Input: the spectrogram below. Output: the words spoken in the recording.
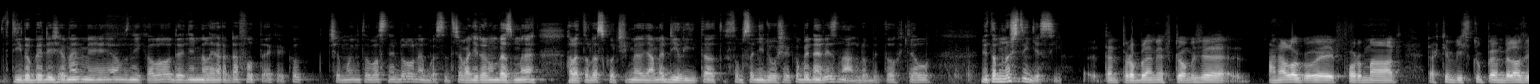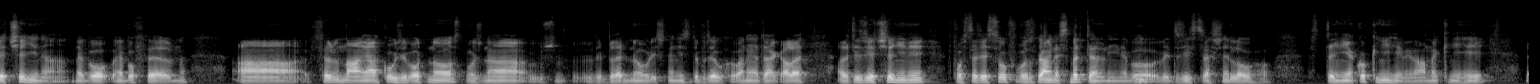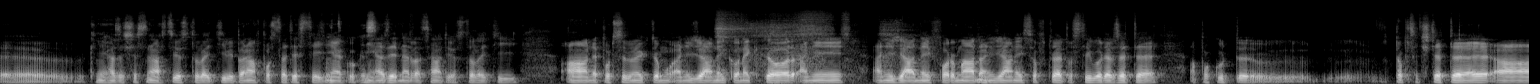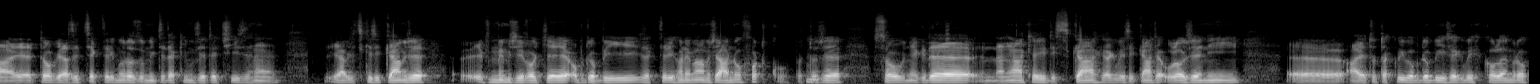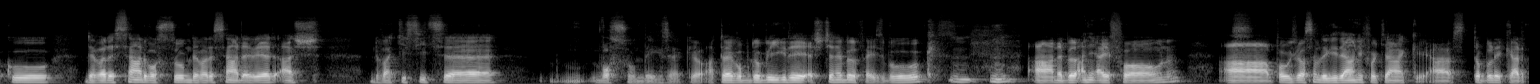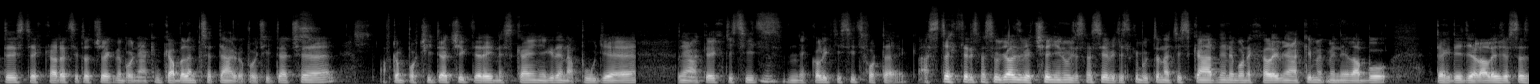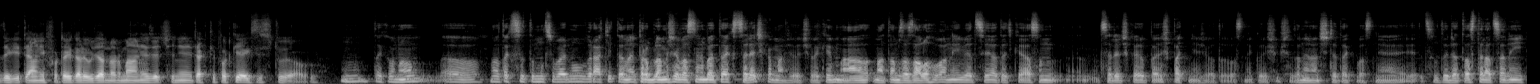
v té době, kdy žijeme my a vznikalo denně miliarda fotek, jako k čemu jim to vlastně bylo, nebo se třeba někdo jenom vezme, hele, tohle skočíme, děláme delete a v tom se nikdo už jakoby nevyzná, kdo by to chtěl. Mě to množství děsí. Ten problém je v tom, že analogový formát, tak tím výstupem byla zvětšenina nebo, nebo film a film má nějakou životnost, možná už vyblednou, když není dobře uchovaný a tak, ale, ale ty zvětšeniny v podstatě jsou v vozovkách nesmrtelný nebo hmm. vydrží strašně dlouho. Stejně jako knihy. My máme knihy, eh, kniha ze 16. století vypadá v podstatě stejně jako kniha z 21. století a nepotřebujeme k tomu ani žádný konektor, ani, ani žádný formát, ani žádný software, prostě ji otevřete a pokud eh, to přečtete a je to v jazyce, kterýmu rozumíte, tak ji můžete číst hned. Já vždycky říkám, že v mém životě je období, ze kterého nemám žádnou fotku, protože jsou někde na nějakých diskách, jak vy říkáte, uložený eh, a je to takový období, řekl bych, kolem roku 98, 99 až 2008 bych řekl. Jo. A to je v období, kdy ještě nebyl Facebook mm, a nebyl ani iPhone a používal jsem digitální foťáky a to byly karty, z těch karet si to člověk nebo nějakým kabelem přetáhl do počítače a v tom počítači, který dneska je někde na půdě, nějakých tisíc, několik tisíc fotek. A z těch, které jsme si udělali zvětšeninu, že jsme si je vytiskli buď to na tiskárně, nebo nechali v nějakém minilabu, tehdy dělali, že se z digitálních fotek dali udělat normálně zvětšení, tak ty fotky existují. Hmm, tak ono, uh, no tak se tomu třeba jednou vrátit. Ten je problém, že vlastně nebudete jak s CDčkama, že člověk je, má, má, tam zazálohované věci a teďka já jsem, CDčka je úplně špatně, že to vlastně, jako když už se to nenačte, tak vlastně jsou ty data ztracený.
